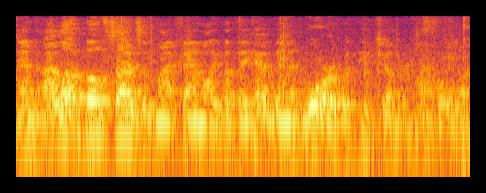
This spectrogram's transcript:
And I love both sides of my family, but they have been at war with each other my whole life.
